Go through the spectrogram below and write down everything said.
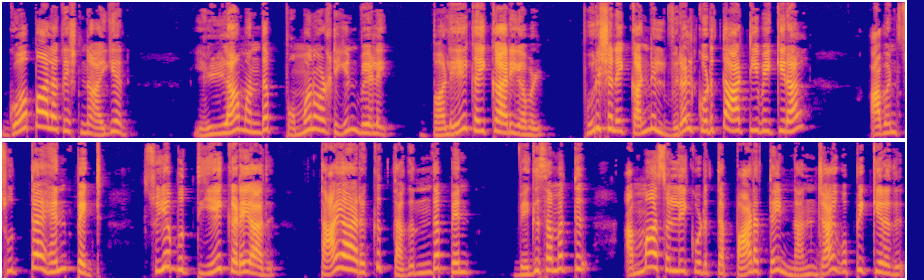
கோபாலகிருஷ்ண ஐயர் எல்லாம் அந்த பொம்மனோட்டையின் வேலை பலே கைக்காரி அவள் புருஷனை கண்ணில் விரல் கொடுத்து ஆட்டி வைக்கிறாள் அவன் சுத்த ஹென்பெக்ட் சுயபுத்தியே கிடையாது. தாயாருக்கு தகுந்த பெண். வெகு சமத்து. அம்மா சொல்லிக் கொடுத்த பாடத்தை நன்றாய் ஒப்பிக்கிறது.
